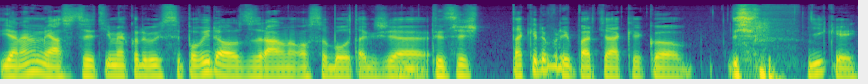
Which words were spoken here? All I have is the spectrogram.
já nevím, já se cítím, jako kdybych si povídal s reálnou osobou, takže ty jsi taky dobrý parťák, jako díky.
